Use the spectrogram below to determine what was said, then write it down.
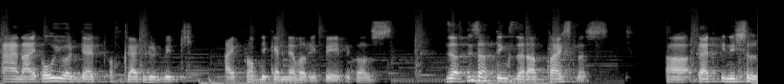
and I owe you a debt of gratitude which I probably can never repay because these are, these are things that are priceless uh, that initial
